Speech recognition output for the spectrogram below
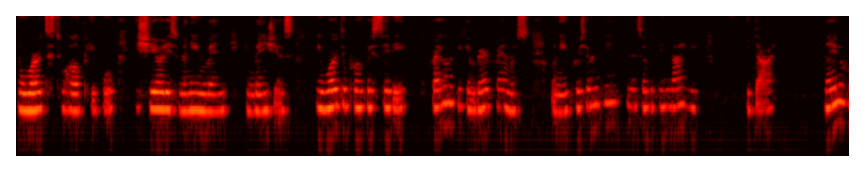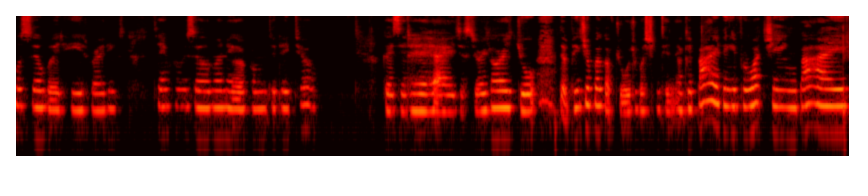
worked to help people. He shared his many inven- inventions. He worked to progress city. Franklin became very famous. On April 17, 1790, he died. Many people celebrate his writings. Same from his ceremony are coming today too. Okay, so today I just recorded the picture book of George Washington. Okay, bye. Thank you for watching. Bye.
